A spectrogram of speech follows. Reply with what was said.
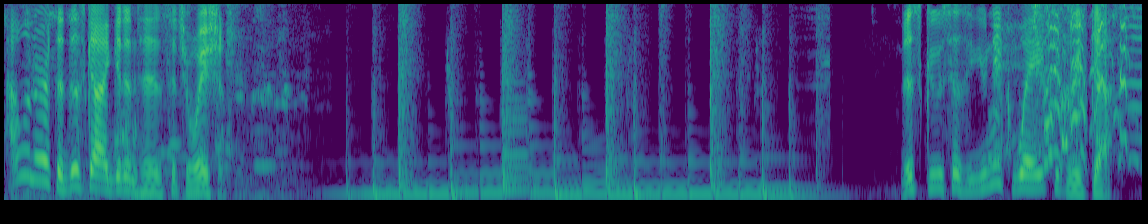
How on earth did this guy get into his situation? This goose has a unique way to greet guests.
